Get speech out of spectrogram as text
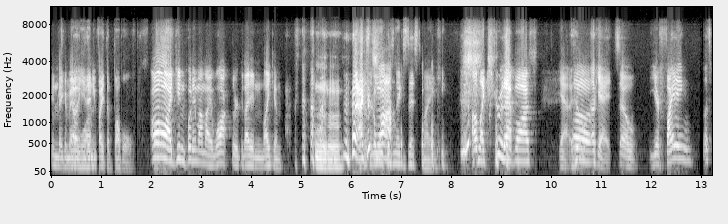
in Mega Man. No, you, then you fight the bubble Oh, I didn't put him on my walkthrough because I didn't like him. hmm I Doesn't took him off. doesn't exist, Mike. I was like, screw that, boss. Yeah. who- Uh, okay. So you're fighting. Let's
